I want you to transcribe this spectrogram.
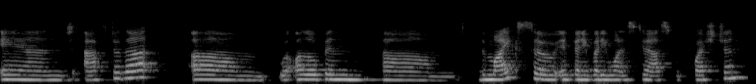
And after that, um, well, I'll open um, the mic. So if anybody wants to ask a question,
